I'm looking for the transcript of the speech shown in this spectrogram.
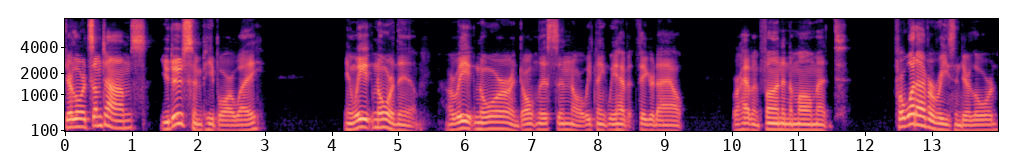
Dear Lord, sometimes you do send people our way and we ignore them or we ignore and don't listen, or we think we have it figured out. We're having fun in the moment for whatever reason, dear Lord.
